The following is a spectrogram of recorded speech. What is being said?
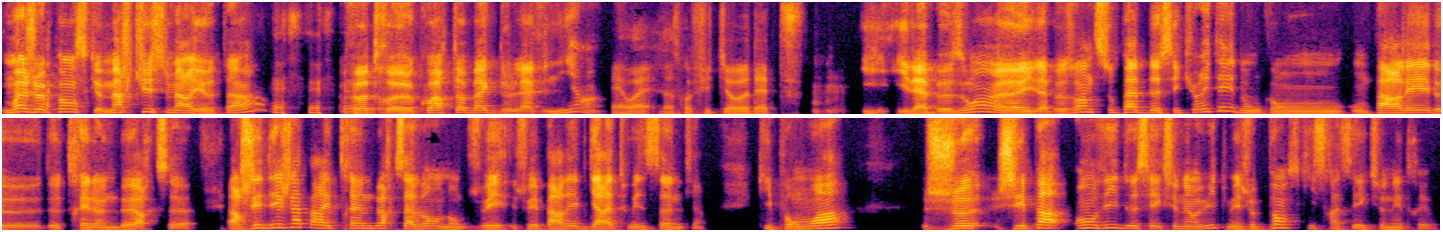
moi, je pense que Marcus Mariota, votre quarterback de l'avenir, et ouais, notre futur vedette, il, a besoin, euh, il a besoin de soupapes de sécurité. Donc, on, parlait de, de Traylon Burks. Alors, j'ai déjà parlé de Traylon Burks avant, donc je vais, je vais parler de Garrett Wilson, qui pour moi, je n'ai pas envie de sélectionner en 8, mais je pense qu'il sera sélectionné très haut.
